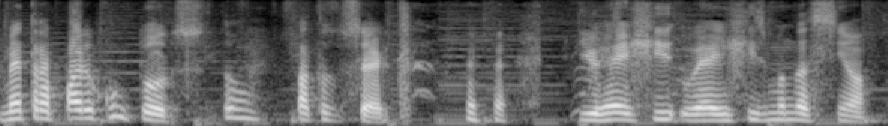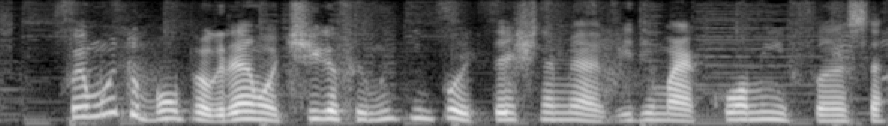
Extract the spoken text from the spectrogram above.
me atrapalho com todos. Então, tá tudo certo. e o RX, o RX manda assim, ó. Foi muito bom o programa, Tiga foi muito importante na minha vida e marcou a minha infância.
